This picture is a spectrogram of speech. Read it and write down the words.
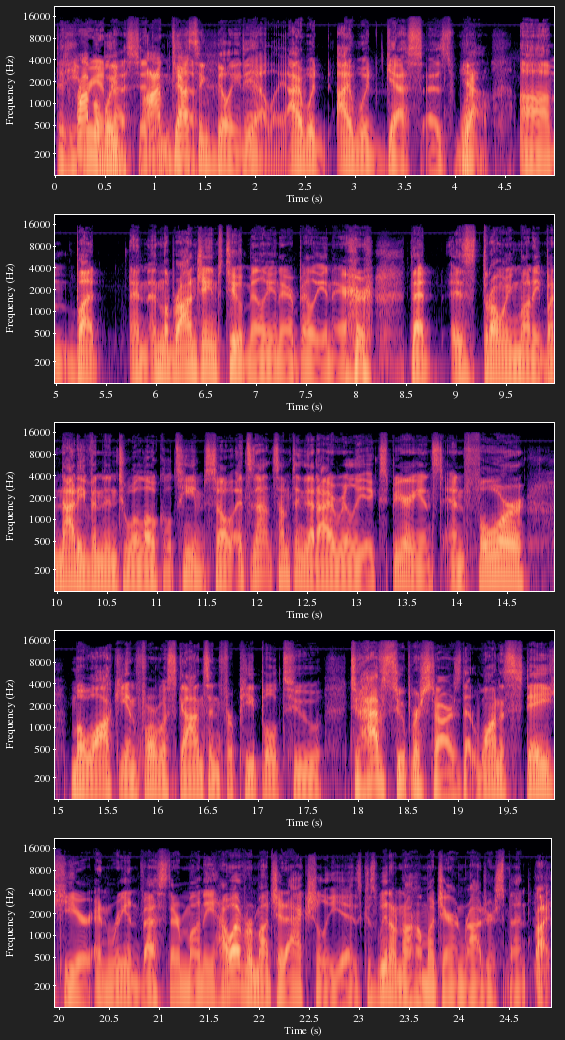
that he Probably, reinvested. I'm guessing billionaire. LA. I would I would guess as well. Um, but and and LeBron James too, millionaire, billionaire that is throwing money, but not even into a local team. So it's not something that I really experienced. And for Milwaukee and for Wisconsin, for people to to have superstars that want to stay here and reinvest their money, however much it actually is, because we don't know how much Aaron Rodgers spent Right.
